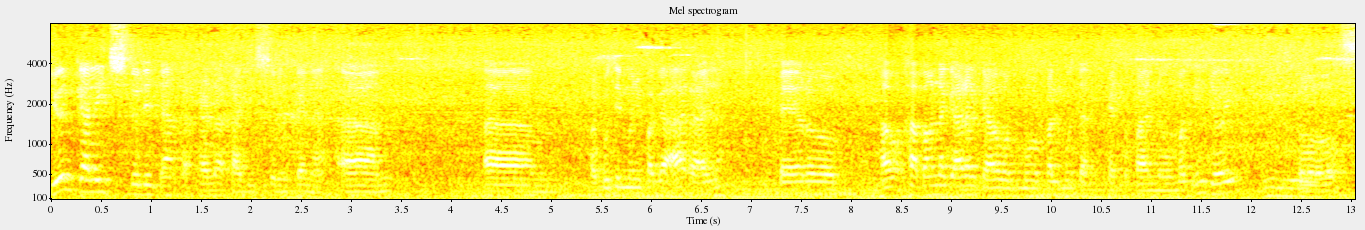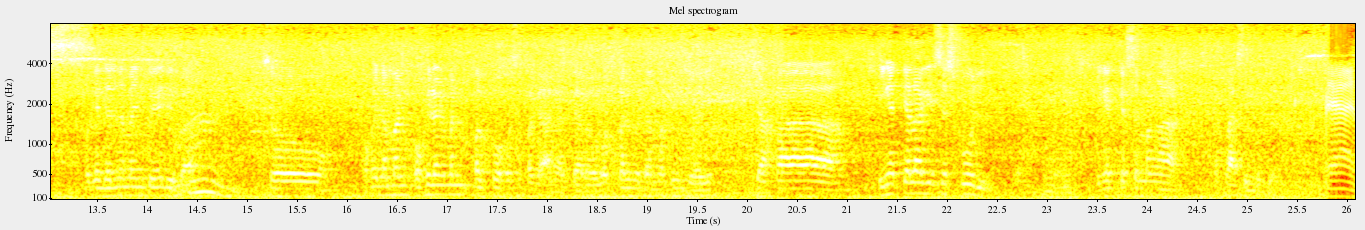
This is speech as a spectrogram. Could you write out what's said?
Yun, college student na. Carla, college student ka na. Um, um, pagbutin mo yung pag-aaral, pero ha- habang nag-aaral ka, huwag mo kalimutan kahit pa paano mag-enjoy. So, maganda naman ito eh, di ba? Mm. So, okay naman, okay lang naman pag-focus sa pag-aaral, pero huwag kalimutan mag-enjoy. Tsaka, ingat ka lagi sa school. Mm. Ingat ka sa mga kaklase mo doon. Ayan.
